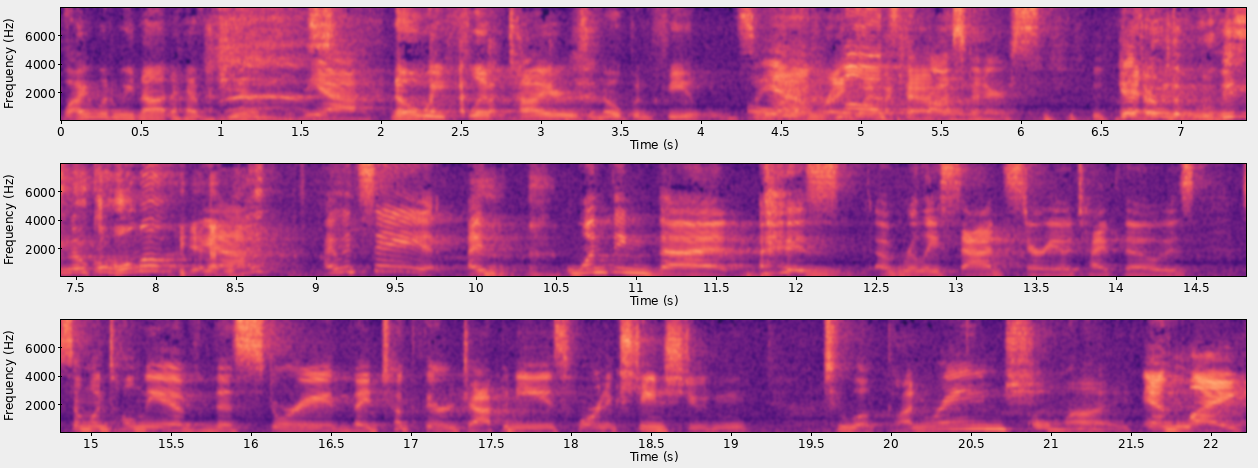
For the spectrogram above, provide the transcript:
why would we not have gyms? Yeah. No, we flip tires in open fields. Oh, yeah. I'm wrangling Well, the it's the. CrossFitters. You guys go to the movies in Oklahoma? Yeah. I would say I, one thing that is a really sad stereotype, though, is someone told me of this story. They took their Japanese foreign exchange student to a gun range. Oh my. and like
